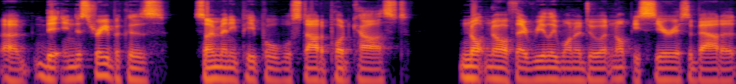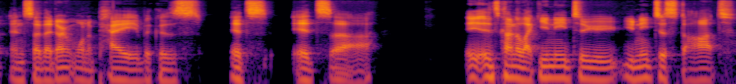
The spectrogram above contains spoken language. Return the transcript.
uh, the industry, because so many people will start a podcast, not know if they really want to do it, not be serious about it, and so they don't want to pay because it's it's uh it's kind of like you need to you need to start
